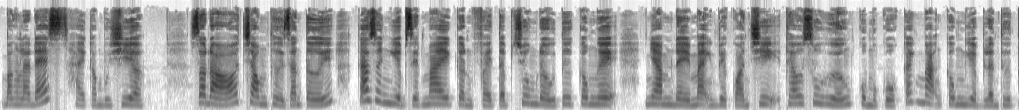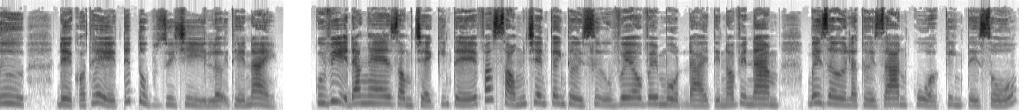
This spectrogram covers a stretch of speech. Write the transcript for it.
Bangladesh hay Campuchia. Do đó, trong thời gian tới, các doanh nghiệp diệt may cần phải tập trung đầu tư công nghệ nhằm đẩy mạnh việc quản trị theo xu hướng của một cuộc cách mạng công nghiệp lần thứ tư để có thể tiếp tục duy trì lợi thế này. Quý vị đang nghe dòng chảy kinh tế phát sóng trên kênh thời sự VOV1 Đài Tiếng Nói Việt Nam. Bây giờ là thời gian của Kinh tế số.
